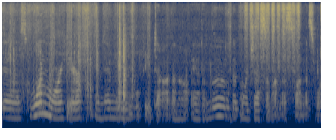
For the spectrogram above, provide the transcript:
Okay. Just one more here, and then we will be done. And I'll add a little bit more gesso on this one as well.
